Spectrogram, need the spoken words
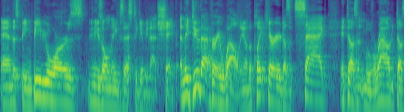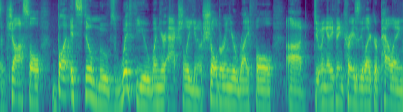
And this being BB Wars, these only exist to give you that shape. And they do that very well. You know, the plate carrier doesn't sag, it doesn't move around, it doesn't jostle, but it still moves with you when you're actually, you know, shouldering your rifle, uh, doing anything crazy like rappelling,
